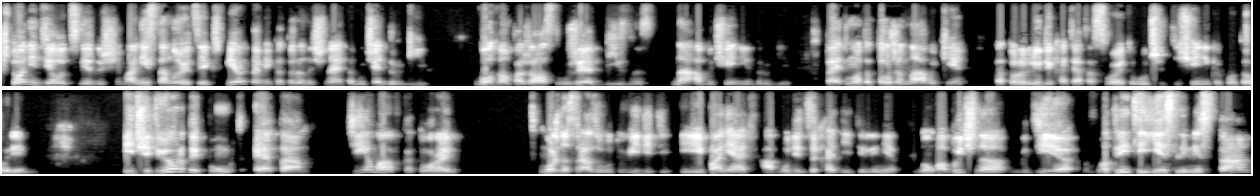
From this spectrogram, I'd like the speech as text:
что они делают следующим? Они становятся экспертами, которые начинают обучать других. Вот вам, пожалуйста, уже бизнес на обучении других. Поэтому это тоже навыки, которые люди хотят освоить и улучшить в течение какого-то времени. И четвертый пункт – это тема, в которой можно сразу вот увидеть и понять, а будет заходить или нет. Ну, обычно, где, смотрите, есть ли места,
